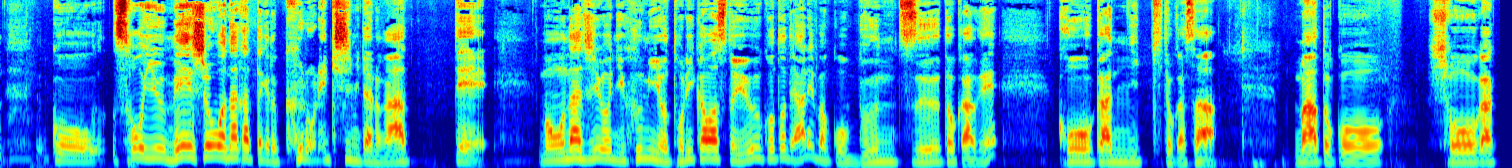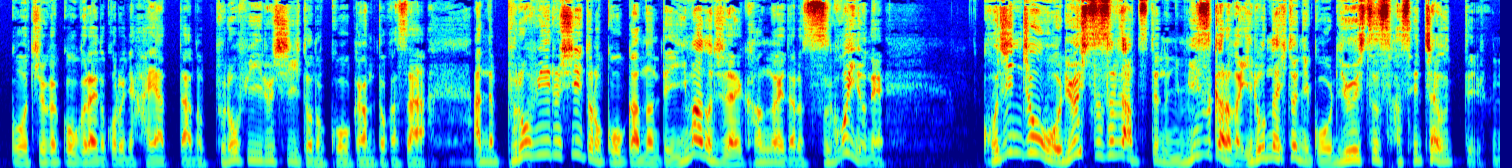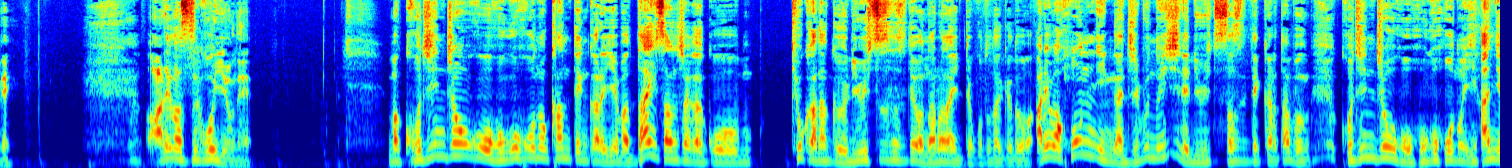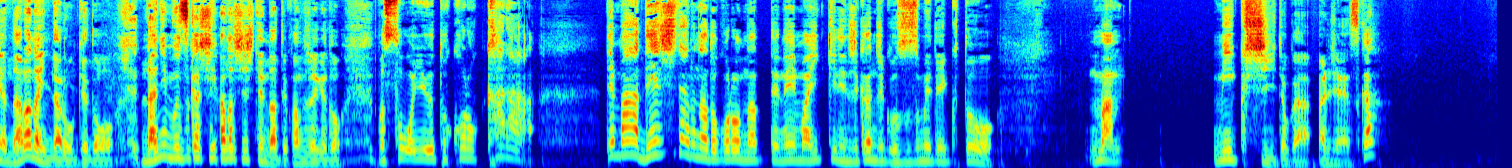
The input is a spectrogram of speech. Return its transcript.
こう、そういう名称はなかったけど、黒歴史みたいのがあって、もう同じように文を取り交わすということであれば、こう、文通とかね、交換日記とかさ、まあ、あとこう、小学校、中学校ぐらいの頃に流行ったあの、プロフィールシートの交換とかさ、あんなプロフィールシートの交換なんて今の時代考えたらすごいよね。個人情報を流出するなっつってんのに自らがいろんな人にこう流出させちゃうっていうね。あれはすごいよね。まあ、個人情報保護法の観点から言えば、第三者がこう、許可なく流出させてはならないってことだけど、あれは本人が自分の意思で流出させてるから多分、個人情報保護法の違反にはならないんだろうけど、何難しい話してんだって感じだけど、まあ、そういうところから、で、まあデジタルなところになってね、まあ一気に時間軸を進めていくと、まあ、ミクシーとかあるじゃないですか。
